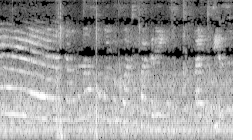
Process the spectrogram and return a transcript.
É, não, não sou muito fã de quadrinhos. Mas isso,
